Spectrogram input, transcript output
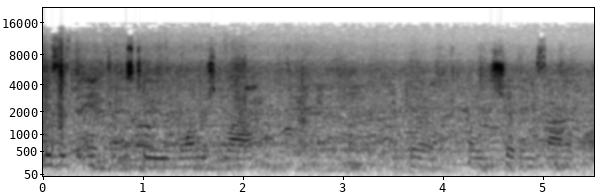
This is the entrance to Wonders of Life. The, what is shut inside of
